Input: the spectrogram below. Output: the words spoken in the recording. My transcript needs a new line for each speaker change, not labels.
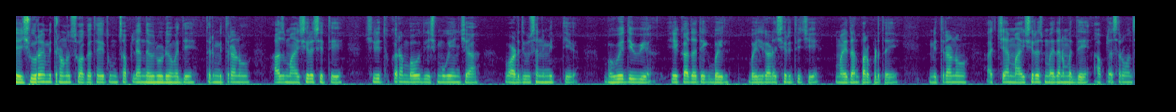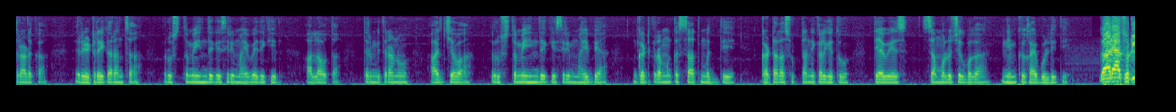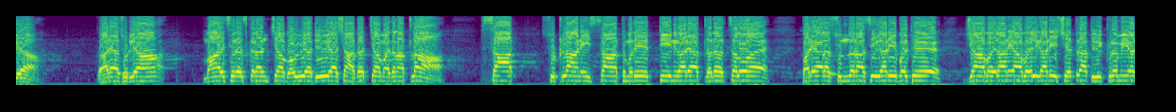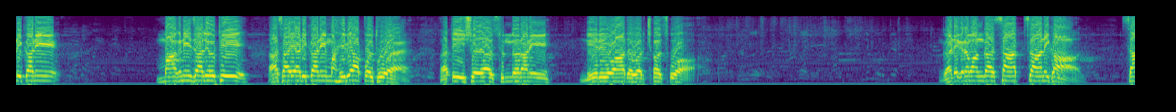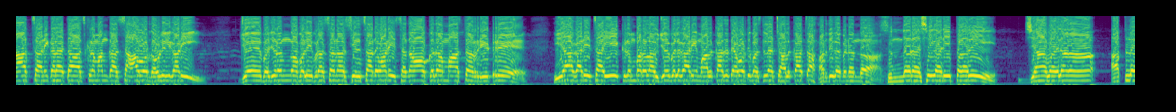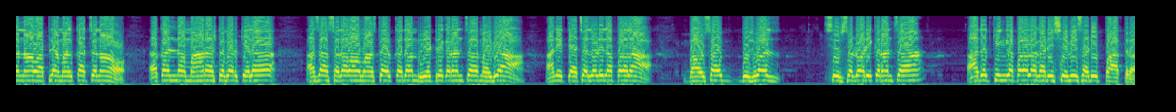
जय शिवराय मित्रांनो स्वागत आहे तुमचं आपल्या नवीन व्हिडिओमध्ये. तर मित्रांनो आज माळशिरस येथे श्री तुकाराम भाऊ देशमुख यांच्या वाढदिवसानिमित्त भव्य दिव्य एक आदात एक बैल बैलगाडा शर्यतीचे मैदान पार पडत आहे. मित्रांनो आजच्या माळशिरस मैदानामध्ये आपल्या सर्वांचा लाडका रेटरेकरांचा रुस्तमे हिंद केसरी माहिब्या देखील आला होता. तर मित्रांनो आज जेव्हा रुस्तमे हिंद केसरी माहिब्या गट क्रमांक सातमध्ये गटाला सुट्टा निकाल घेतो त्यावेळेस समालोचक बघा नेमकं काय बोलले ते.
गाड्या सुटल्या. गाड्या सुटल्या. माळ माळशिरसकरांच्या भव्य दिव्य अशा आदतच्या मैदानातला सात सुटला आणि सात मध्ये तीन गाड्यात लढत चालू आहे. पड्याला सुंदर अशी गाडी पळते. ज्या बैलाने या बैलगाडी क्षेत्रात विक्रमी या ठिकाणी मागणी झाली होती असा या ठिकाणी माहिब्या पळतोय अतिशय सुंदर आणि निर्विवाद वर्चस्व. गाडी क्रमांक सातचा निकाल. सातचा निकाल आहे. तास क्रमांक सहावर धावलेली गाडी. जय बजरंग बली प्रसन्न शिरसाडवाडी सदाव कदम मास्तर रेटरे. या गाडीचा एक नंबरला विजय बैलगाडी मालकाचा त्यावरती बसलेल्या चालकाचा हार्दिक अभिनंदन.
सुंदर अशी गाडी पळाली. ज्या बैलानं आपलं नाव आपल्या मालकाचं नाव अखंड महाराष्ट्रभर केलं असा सदाभाव मास्टर कदम रेटरेकरांचा महिव्या आणि त्याच्या जोडीला पळाला. भाऊसाहेब भुजबळ शिरसडवाडीकरांचा आदत किंग्या पळाला गाडी शेमीसाठी पात्र.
